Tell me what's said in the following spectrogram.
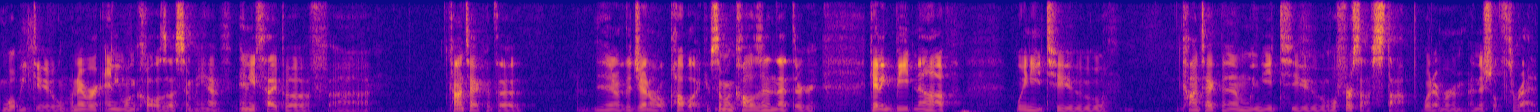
what we do, whenever anyone calls us and we have any type of uh, contact with the, you know, the general public. If someone calls in that they're getting beaten up, we need to contact them. We need to, well, first off, stop whatever initial threat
